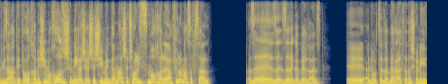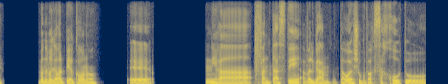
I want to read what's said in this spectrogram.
בגלל זה אמרתי, לפחות 50 אחוז, שנראה שיש איזושהי מגמה שאפשר לסמוך עליה, אפילו מהספסל. אז זה, זה, זה לגבי רז. אה, אני רוצה לדבר על הצד השני, בוא נדבר גם על פייר קורנו. אה, נראה פנטסטי, אבל גם, אתה רואה שהוא כבר סחוט, הוא,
